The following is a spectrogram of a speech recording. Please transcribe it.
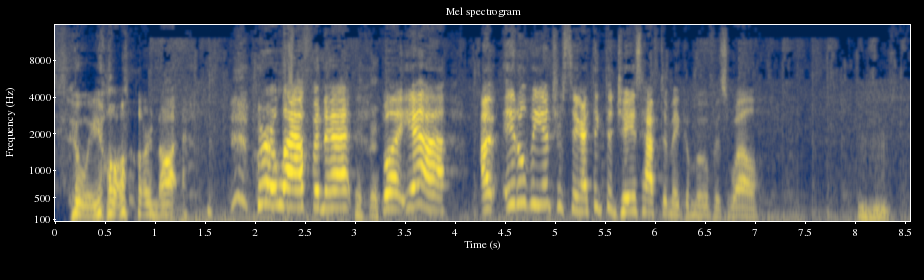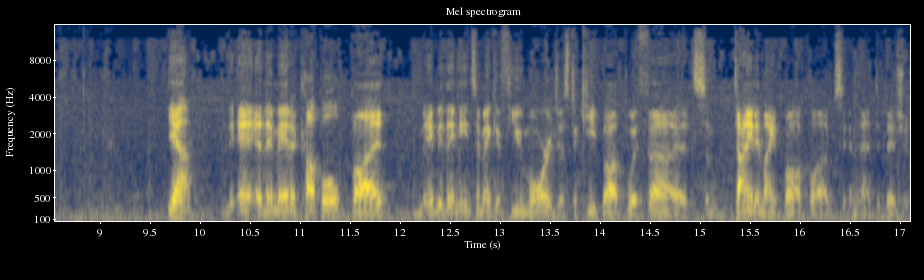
that we all are not we're laughing at, but yeah, I, it'll be interesting. I think the Jays have to make a move as well. Mm-hmm. Yeah, and, and they made a couple, but maybe they need to make a few more just to keep up with uh, some dynamite ball clubs in that division.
